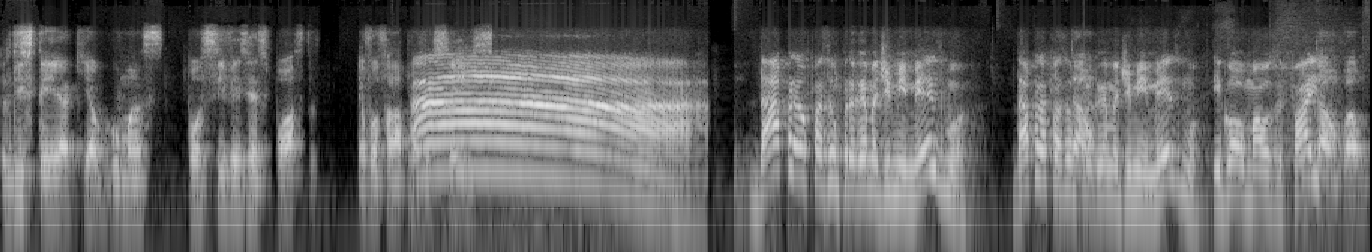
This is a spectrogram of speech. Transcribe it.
listei aqui algumas possíveis respostas. Eu vou falar pra Ah! Dá pra eu fazer um programa de mim mesmo? Dá pra fazer um Então. programa de mim mesmo? Igual o mouse vocês. faz? Então, vamos.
